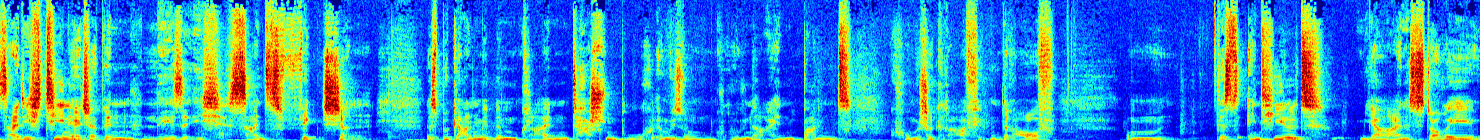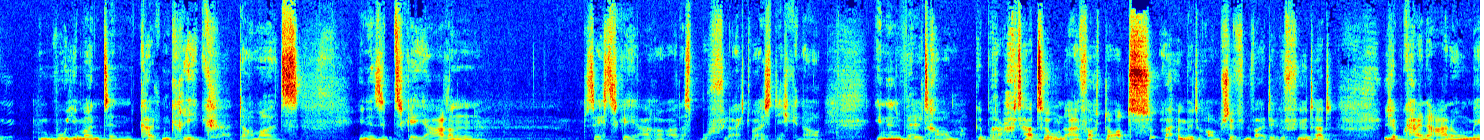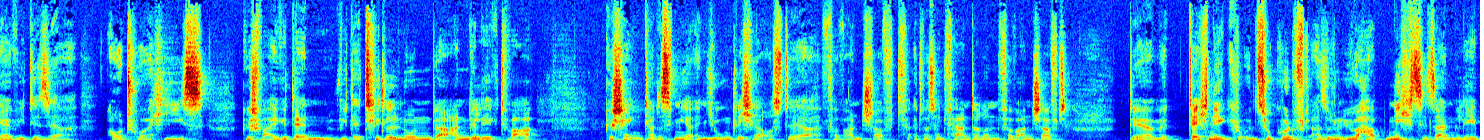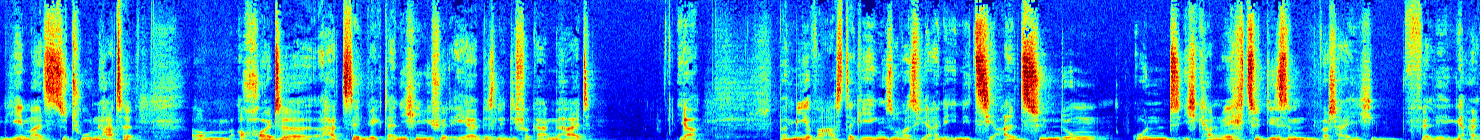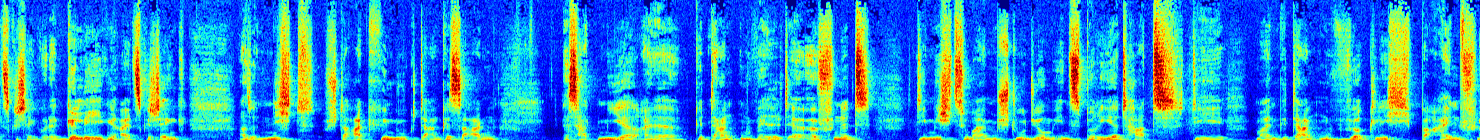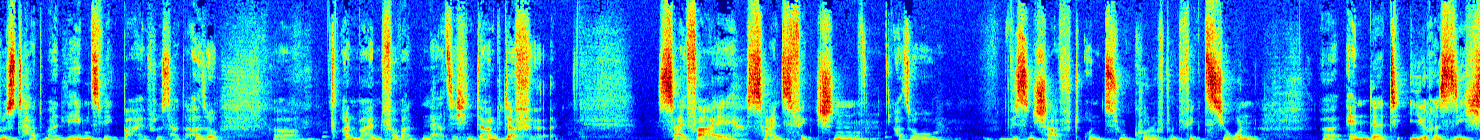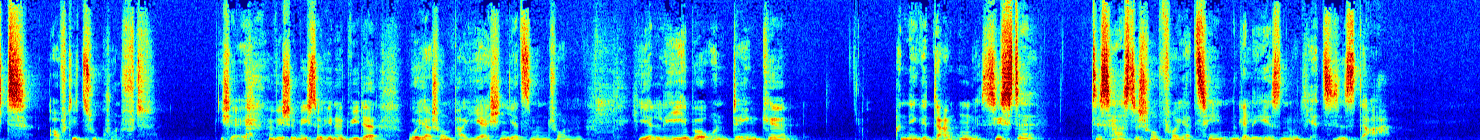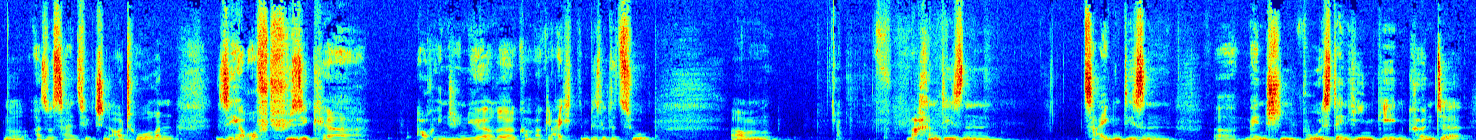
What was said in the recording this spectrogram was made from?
Seit ich Teenager bin, lese ich Science Fiction. Es begann mit einem kleinen Taschenbuch, irgendwie so ein grüner Einband, komische Grafiken drauf. Das enthielt ja eine Story, wo jemand den Kalten Krieg damals in den 70er Jahren 60er Jahre war das Buch vielleicht, weiß ich nicht genau, in den Weltraum gebracht hatte und einfach dort mit Raumschiffen weitergeführt hat. Ich habe keine Ahnung mehr, wie dieser Autor hieß, geschweige denn, wie der Titel nun da angelegt war. Geschenkt hat es mir ein Jugendlicher aus der Verwandtschaft, etwas entfernteren Verwandtschaft, der mit Technik und Zukunft also überhaupt nichts in seinem Leben jemals zu tun hatte. Ähm, auch heute hat es den Weg da nicht hingeführt, eher ein bisschen in die Vergangenheit. Ja, bei mir war es dagegen sowas wie eine Initialzündung und ich kann mir zu diesem wahrscheinlich Verlegenheitsgeschenk oder Gelegenheitsgeschenk also nicht stark genug Danke sagen. Es hat mir eine Gedankenwelt eröffnet, die mich zu meinem Studium inspiriert hat, die meinen Gedanken wirklich beeinflusst hat, meinen Lebensweg beeinflusst hat. Also äh, an meinen Verwandten herzlichen Dank dafür. Sci-Fi, Science Fiction, also Wissenschaft und Zukunft und Fiktion, äh, ändert ihre Sicht auf die Zukunft. Ich erwische mich so hin und wieder, wo ich ja schon ein paar Jährchen jetzt nun schon hier lebe und denke, an den Gedanken, siehste, das hast du schon vor Jahrzehnten gelesen und jetzt ist es da. Ne? Also Science-Fiction-Autoren, sehr oft Physiker, auch Ingenieure, kommen wir gleich ein bisschen dazu, ähm, machen diesen, zeigen diesen äh, Menschen, wo es denn hingehen könnte.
